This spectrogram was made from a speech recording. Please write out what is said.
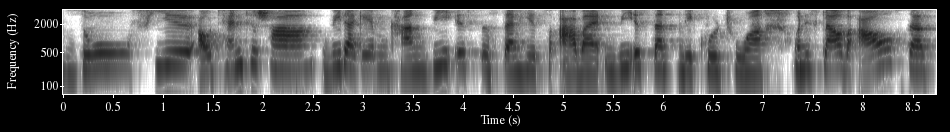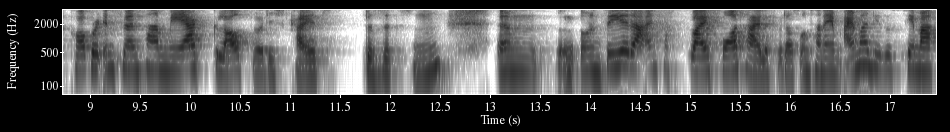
so viel authentischer wiedergeben kann. Wie ist es denn hier zu arbeiten? Wie ist denn die Kultur? Und ich glaube auch, dass Corporate Influencer mehr Glaubwürdigkeit besitzen ähm, und, und sehe da einfach zwei Vorteile für das Unternehmen. Einmal dieses Thema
